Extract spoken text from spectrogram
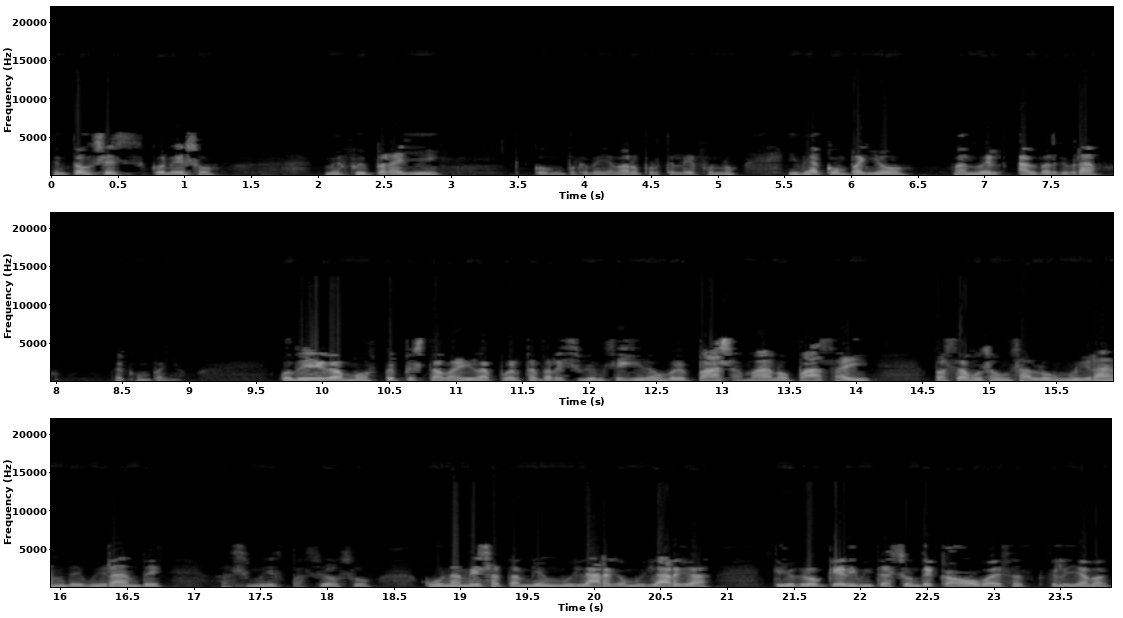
entonces con eso me fui para allí, con, porque me llamaron por teléfono, y me acompañó Manuel Álvarez Bravo, me acompañó. Cuando llegamos, Pepe estaba ahí en la puerta, me recibió enseguida, hombre, pasa, mano, pasa, y pasamos a un salón muy grande, muy grande, así muy espacioso, con una mesa también muy larga, muy larga, que yo creo que era imitación de caoba, esas que le llaman,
